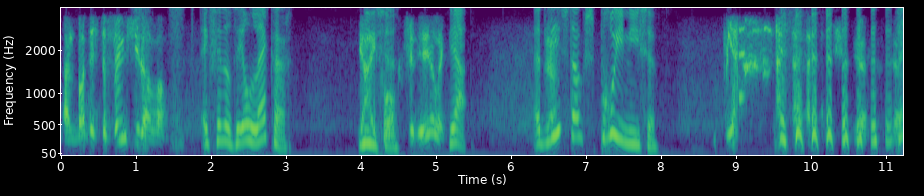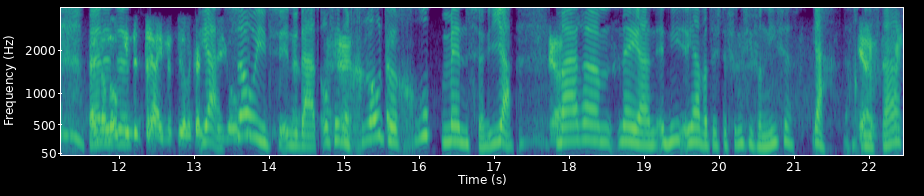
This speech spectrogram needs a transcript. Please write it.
En wat is de functie daarvan? ik vind dat heel lekker. Ja, Niezen. ik ook. Ik vind het heerlijk. Ja. Het liefst ook sproeiniezen. Ja. En dan ook in de trein natuurlijk. als Ja, zoiets inderdaad. Of in een grote groep mensen, ja. Maar ehm, nee, ja, ja, wat is de functie van niezen? Ja, goede vraag.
